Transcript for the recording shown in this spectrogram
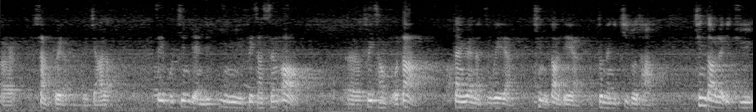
而散会了，回家了。这部经典的意义非常深奥，呃，非常博大。但愿呢，诸位啊，听到的呀，都能够记住它。听到了一句，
